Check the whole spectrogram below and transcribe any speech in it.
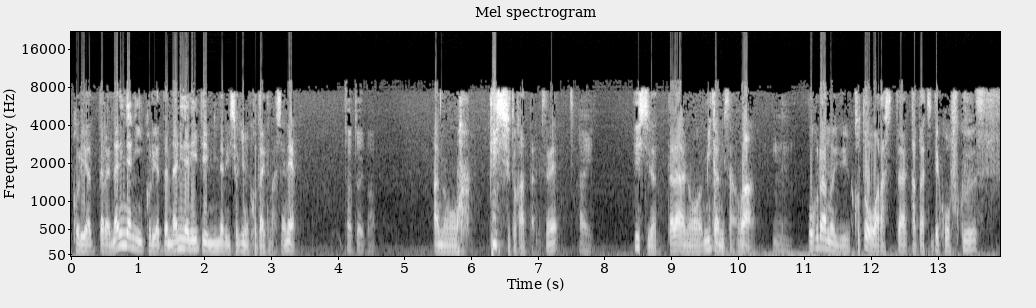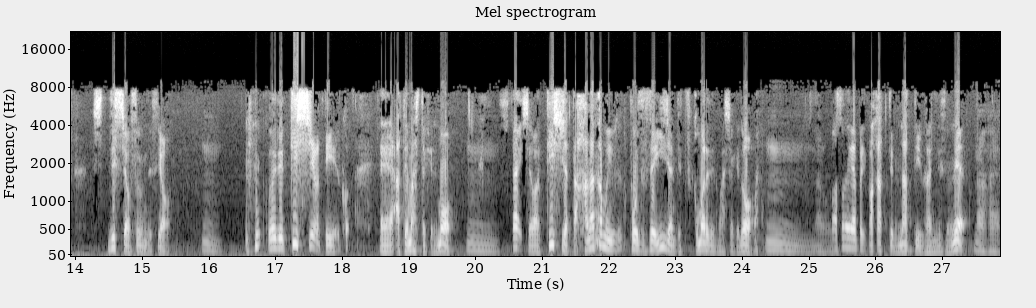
これやったら何々、これやったら何々ってみんなで一生懸命答えてましたね。例えば？あの、ティッシュとかあったんですね。はい。ティッシュだったら、あの、三上さんは、うん。僕らの言うことを終わらせた形で、こう、服、ジェスチャーをするんですよ。うん。これでティッシュっていう、こえー当てましたけども、うん。司会者はティッシュだったら鼻かむポーズでいいじゃんって突っ込まれてましたけど、うん。なるほまあ、ど。それがやっぱり分かってるなっていう感じですよね。あ、はいはいはい。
